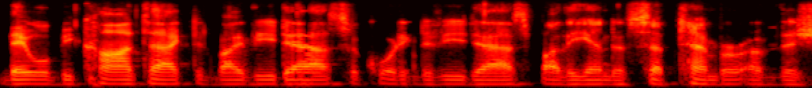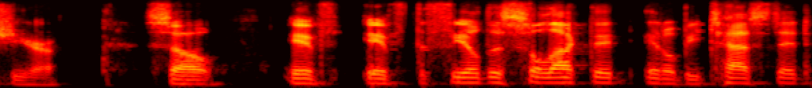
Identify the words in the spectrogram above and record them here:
they will be contacted by VDACS according to VDACS by the end of September of this year. So if, if the field is selected, it'll be tested.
